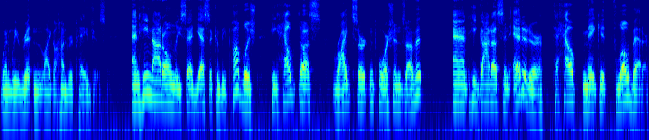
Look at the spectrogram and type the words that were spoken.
when we written like a hundred pages. And he not only said, yes, it can be published, he helped us write certain portions of it, and he got us an editor to help make it flow better.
